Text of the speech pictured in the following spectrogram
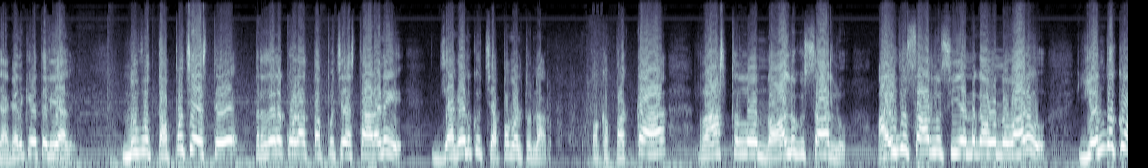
జగన్కే తెలియాలి. నువ్వు తప్పు చేస్తే ప్రజలు కూడా తప్పు చేస్తారని జగన్కు చెప్పమంటున్నారు. ఒక పక్క రాష్ట్రంలో నాలుగు సార్లు ఐదు సార్లు సీఎంగా ఉన్నవారు ఎందుకు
